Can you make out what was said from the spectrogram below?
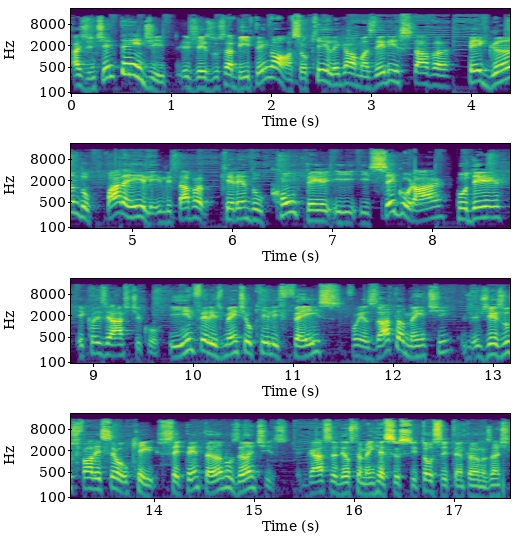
a gente entende, Jesus habita em nós, ok, legal, mas ele estava pegando para ele, ele estava querendo conter e, e segurar poder eclesiástico. E infelizmente o que ele fez foi exatamente. Jesus faleceu, ok, 70 anos antes. Graças a Deus também ressuscitou 70 anos antes.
